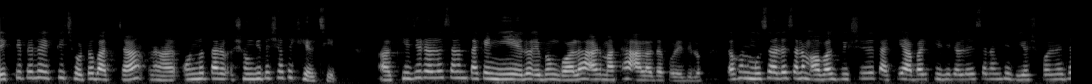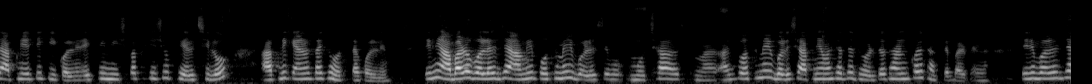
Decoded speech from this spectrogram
দেখতে পেল একটি ছোট বাচ্চা অন্য তার সঙ্গীতের সাথে খেলছে। খিজির খিজির সালাম তাকে নিয়ে এলো এবং গলা আর মাথা আলাদা করে দিল। তখন মুসা আলাইসাল্লাম অবাক দৃষ্টিতে তাকিয়ে আবার খিজির আলাইসাল্লামকে জিজ্ঞেস করলেন যে, আপনি এটি কি করলেন? একটি নিষ্পাপ শিশু খেলছিল, আপনি কেন তাকে হত্যা করলেন? তিনি আবারও বলেন যে, আমি প্রথমেই বলেছি মুছা, আমি প্রথমেই বলেছি আপনি আমার সাথে ধৈর্য ধারণ করে থাকতে পারবেন না। তিনি বলেন যে,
